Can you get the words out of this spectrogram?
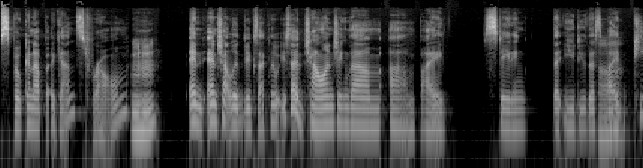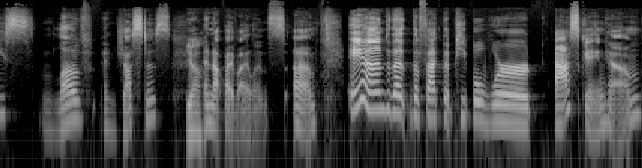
spoken up against Rome. Mm-hmm. And and challenge exactly what you said, challenging them um, by stating that you do this uh by ah. peace, love, and justice, yeah, and not by violence. Um, and that the fact that people were asking him,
